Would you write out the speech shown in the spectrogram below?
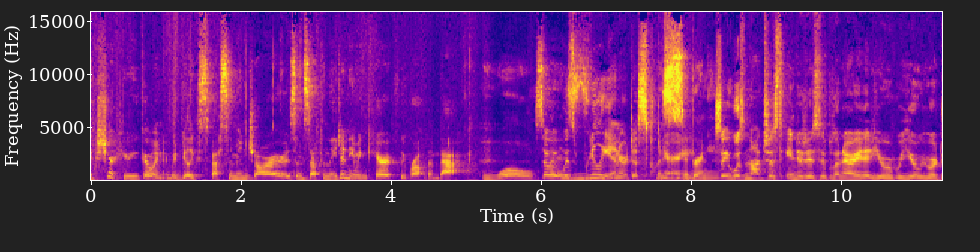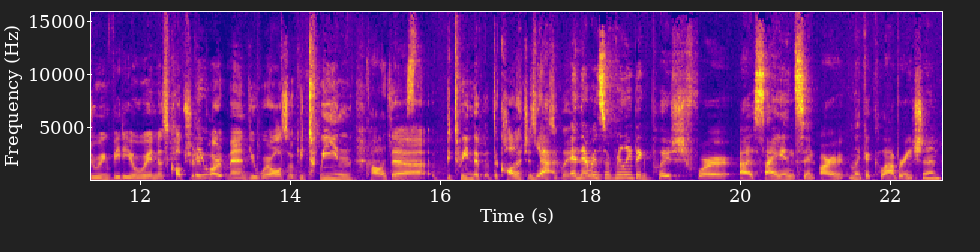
like, sure, here you go. And it would be like specimen jars and stuff, and they didn't even care if we brought them back. Whoa. So it was really interdisciplinary. super neat. So it was not just interdisciplinary that you were you, you were doing video in the sculpture They were- department. you were also between Colleges. The, between the, the colleges, yeah, basically. and there was a really big push for uh, science and art, like a collaboration,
